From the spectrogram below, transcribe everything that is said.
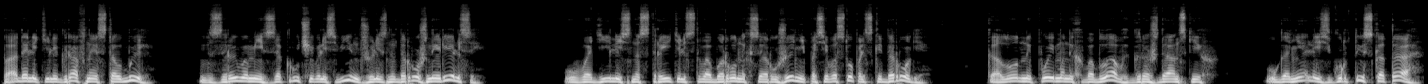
падали телеграфные столбы, взрывами закручивались винт железнодорожные рельсы, уводились на строительство оборонных сооружений по Севастопольской дороге, колонны пойманных в облавы гражданских, угонялись гурты скота,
